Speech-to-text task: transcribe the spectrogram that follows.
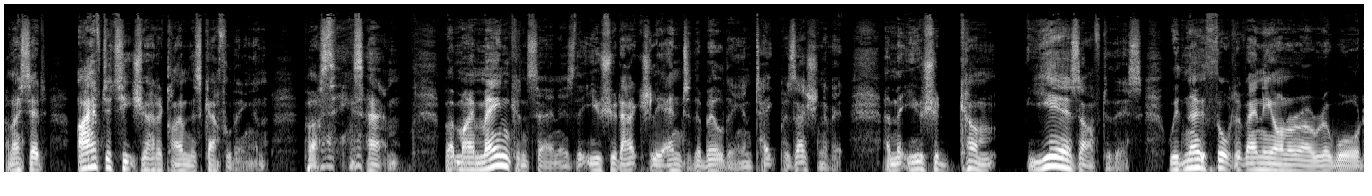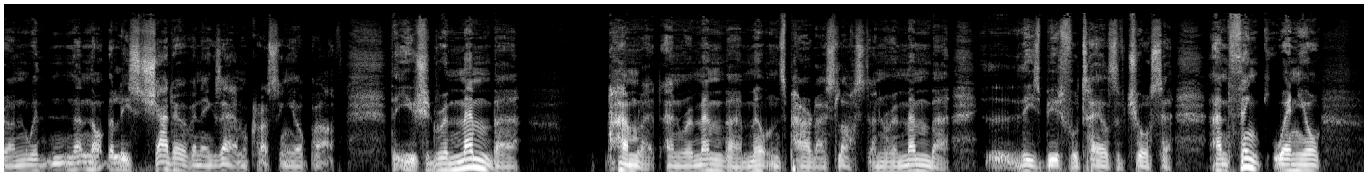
And I said, I have to teach you how to climb the scaffolding and pass the exam. But my main concern is that you should actually enter the building and take possession of it, and that you should come years after this with no thought of any honor or reward and with not the least shadow of an exam crossing your path, that you should remember Hamlet and remember Milton's Paradise Lost and remember uh, these beautiful tales of Chaucer and think when you're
